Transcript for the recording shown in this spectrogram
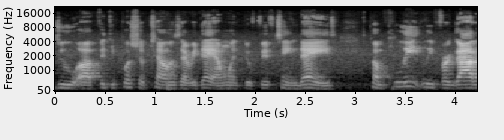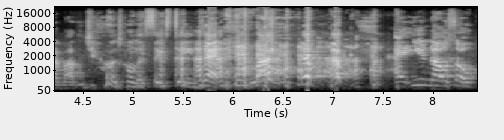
do a 50 push up challenge every day. I went through 15 days, completely forgot about the challenge on the 16th day. Like, you know, so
